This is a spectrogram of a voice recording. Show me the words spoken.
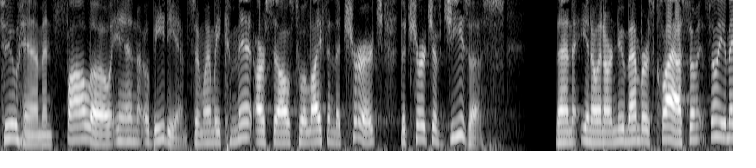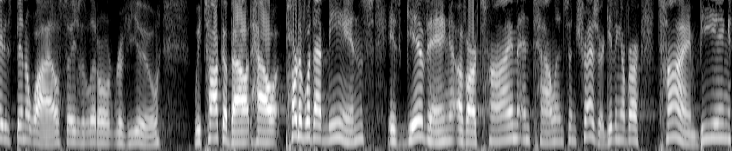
to Him and follow in obedience. And when we commit ourselves to a life in the church, the church of Jesus, then, you know, in our new members class, some, some of you maybe it's been a while, so here's a little review. we talk about how part of what that means is giving of our time and talents and treasure, giving of our time, being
